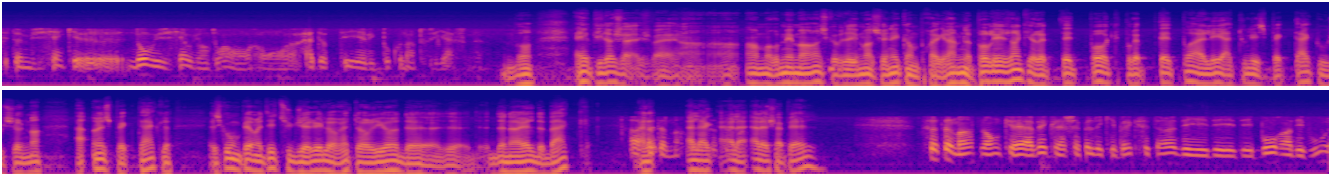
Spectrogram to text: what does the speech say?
C'est un musicien que nos musiciens au Vion-Droit ont, ont adopté avec beaucoup d'enthousiasme. Bon. Et puis là, je, je vais, en, en- me remémorant ce que vous avez mentionné comme programme, là, pour les gens qui auraient peut-être pas, qui pourraient peut-être pas aller à tous les spectacles ou seulement à un spectacle, est-ce que vous me permettez de suggérer l'oratoria de, de, de Noël de Bach? Ah, à, la, certainement, à, la, à la- à la chapelle? Certainement. Donc, euh, avec la Chapelle de Québec, c'est un des, des, des beaux rendez-vous.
